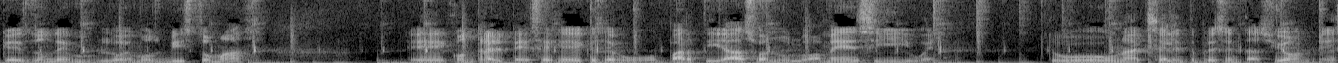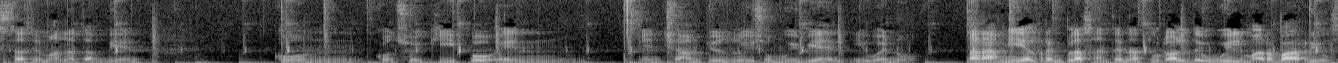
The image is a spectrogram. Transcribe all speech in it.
que es donde lo hemos visto más, eh, contra el PSG, que se jugó un partidazo, anuló a Messi, y bueno, tuvo una excelente presentación, esta semana también con, con su equipo en, en, Champions lo hizo muy bien, y bueno, para mí el reemplazante natural de Wilmar Barrios,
